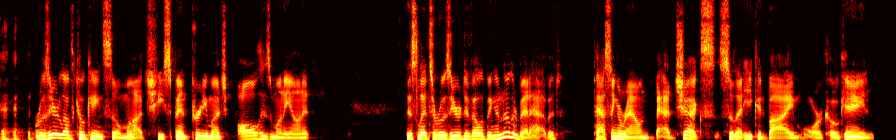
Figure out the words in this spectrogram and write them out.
Rozier loved cocaine so much, he spent pretty much all his money on it. This led to Rozier developing another bad habit, passing around bad checks so that he could buy more cocaine.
